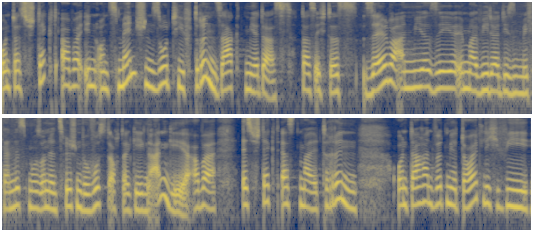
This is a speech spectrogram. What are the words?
Und das steckt aber in uns Menschen so tief drin, sagt mir das, dass ich das selber an mir sehe, immer wieder diesen Mechanismus und inzwischen bewusst auch dagegen angehe. Aber es steckt erst mal drin. Und daran wird mir deutlich, wie,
